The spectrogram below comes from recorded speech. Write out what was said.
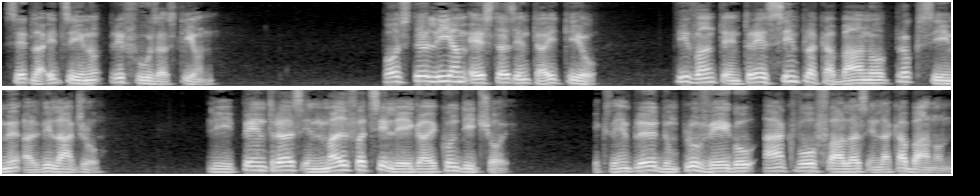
sed la etzino rifusas tion. Poste liam estas in Taitio, vivant en tre simpla cabano proxime al villaggio. Li pentras in malfacilegae condicioi. Exemple, dum pluvego aquo falas en la cabanon.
